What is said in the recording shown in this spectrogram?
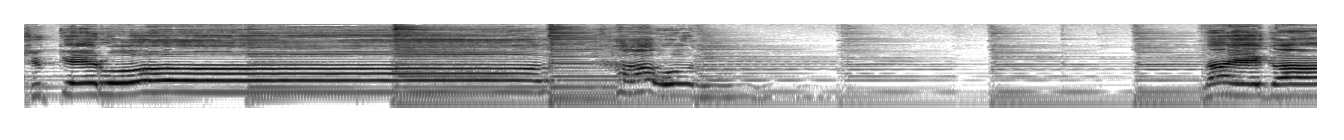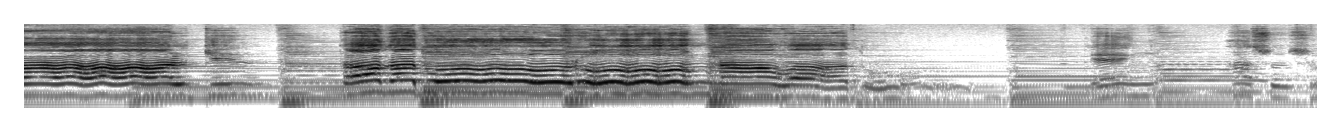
주께로 가오니 나의 갈 길 다가도록 나와도 행하소서.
